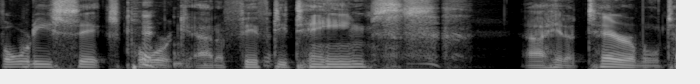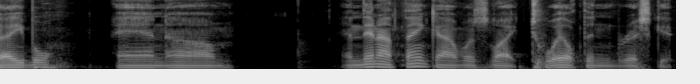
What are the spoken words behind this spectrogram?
46 pork out of 50 teams. I hit a terrible table, and um, and then I think I was like 12th in brisket.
